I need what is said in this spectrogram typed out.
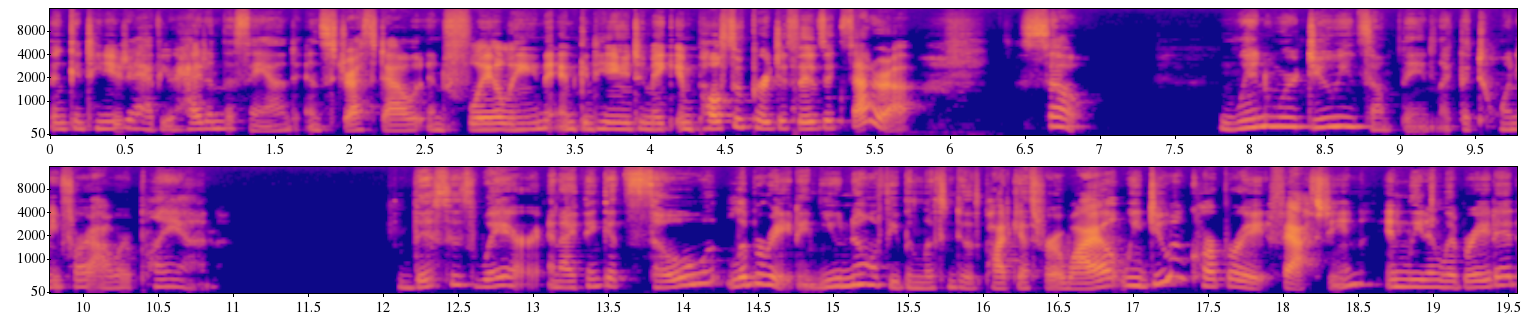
than continue to have your head in the sand and stressed out and flailing and continuing to make impulsive purchases, etc. So, when we're doing something like the 24 hour plan, this is where, and I think it's so liberating. You know, if you've been listening to this podcast for a while, we do incorporate fasting in Lean and Liberated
